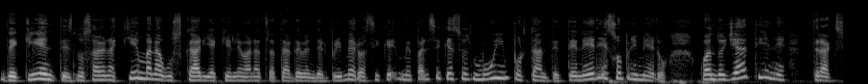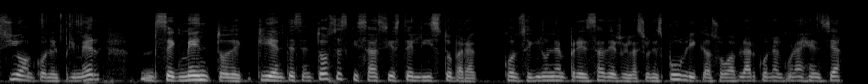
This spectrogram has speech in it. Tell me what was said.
de clientes, no saben a quién van a buscar y a quién le van a tratar de vender primero. Así que me parece que eso es muy importante, tener eso primero. Cuando ya tiene tracción con el primer mm, segmento de clientes, entonces quizás sí esté listo para conseguir una empresa de relaciones públicas o hablar con alguna agencia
